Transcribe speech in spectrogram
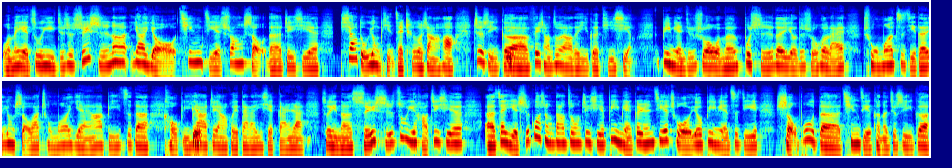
我们也注意，就是随时呢要有清洁双手的这些消毒用品在车上哈。这是一个非常重要的一个提醒，避免就是说我们不时的有的时候来触摸自己的用手啊，触摸眼啊、鼻子的。口鼻呀、啊，这样会带来一些感染，所以呢，随时注意好这些。呃，在饮食过程当中，这些避免跟人接触，又避免自己手部的清洁，可能就是一个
